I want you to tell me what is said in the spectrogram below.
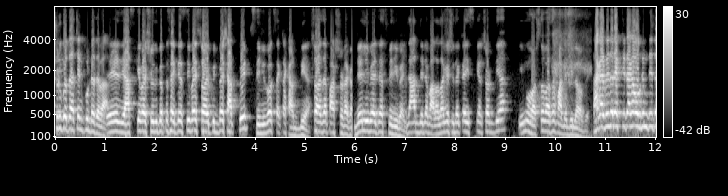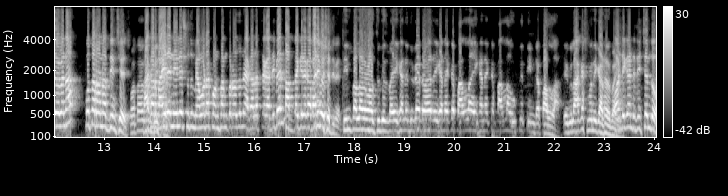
শুরু করতে যাচ্ছেন কোনটা দেবা? এই যে আজকে ভাই শুরু করতে চাইতেছি ভাই 6 feet by 7 feet, semi box একটা কাট দিয়া। ছয় হাজার পাঁচশো টাকা। ডেলি ব্যাচাস ফ্রি ভাই। যার যেটা ভালো লাগে, শুধু একটা স্ক্রিনশট দিয়া ইমু হোয়াটসঅ্যাপ আছে পাঠিয়ে দিলে হবে। ঢাকার ভিতরে একটি টাকা অগ্রিম দিতে হবে না প্রতারণার দিন শেষ। ঢাকার বাইরে নিলে শুধু মেমোটা কনফার্ম করার জন্য এক হাজার টাকা দিবেন বাদ বাকি টাকা বাড়ি বসে দিবেন। তিন পাল্লার ওয়াল সুকেস ভাই এখানে দুটা ডয়ার এখানে একটা পাল্লা এখানে একটা পাল্লা উপরে তিনটা পাল্লা। এগুলো আকাশমণি কাঠের ভাই। ওয়ারেন্টি গ্যারান্টি দিচ্ছেন তো?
